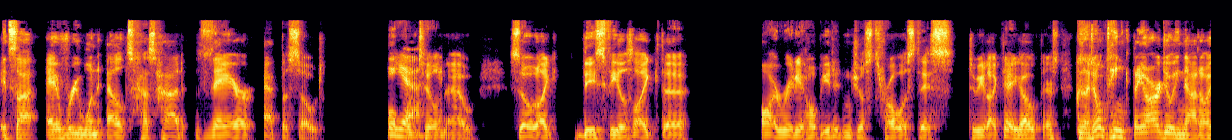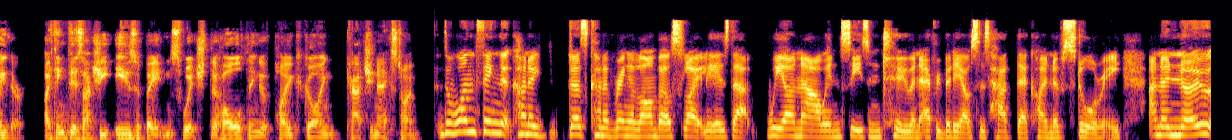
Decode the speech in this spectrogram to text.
it's that everyone else has had their episode up Yeah. until now. So like this feels like the oh, I really hope you didn't just throw us this to be like, there you go. There's because I don't think they are doing that either. I think this actually is a bait and switch. The whole thing of Pike going, catch you next time. the one thing that kind of does kind of ring alarm bells slightly is that we are now in season two and everybody else has had their kind of story. And I know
